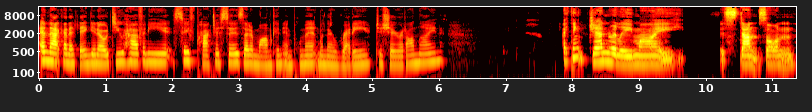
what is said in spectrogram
and that kind of thing. You know, do you have any safe practices that a mom can implement when they're ready to share it online? I think generally my stance on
